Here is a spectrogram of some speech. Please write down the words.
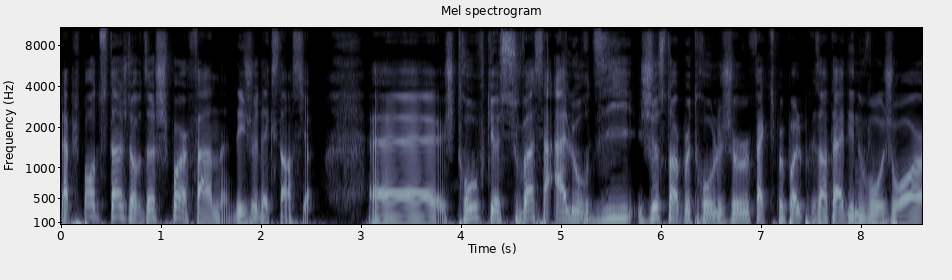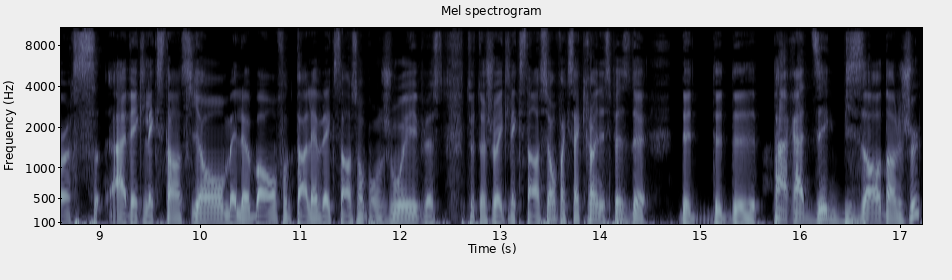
La plupart du temps, je dois vous dire, je suis pas un fan des jeux d'extension. Euh, je trouve que souvent ça alourdit juste un peu trop le jeu, fait que tu peux pas le présenter à des nouveaux joueurs avec l'extension, mais là bon, faut que tu enlèves l'extension pour jouer, puis là, tout a joué avec l'extension, fait que ça crée une espèce de, paradigme bizarre dans le jeu.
